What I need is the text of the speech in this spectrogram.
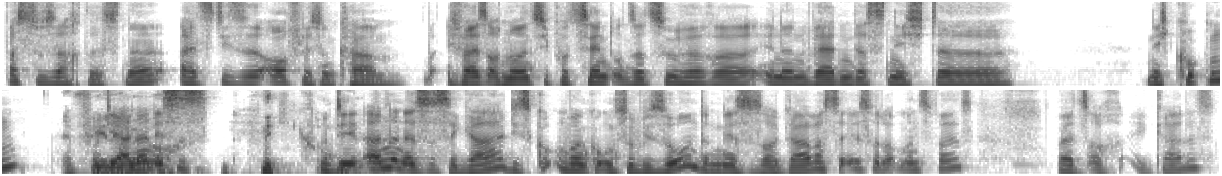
was du sagtest, ne, als diese Auflösung kam. Ich weiß auch, 90 Prozent unserer ZuhörerInnen werden das nicht, äh, nicht gucken. Und die anderen ist es, und den anderen ist es egal, die es gucken wollen, gucken sowieso und dann ist es auch egal, was der ist oder ob man es weiß, weil es auch egal ist.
